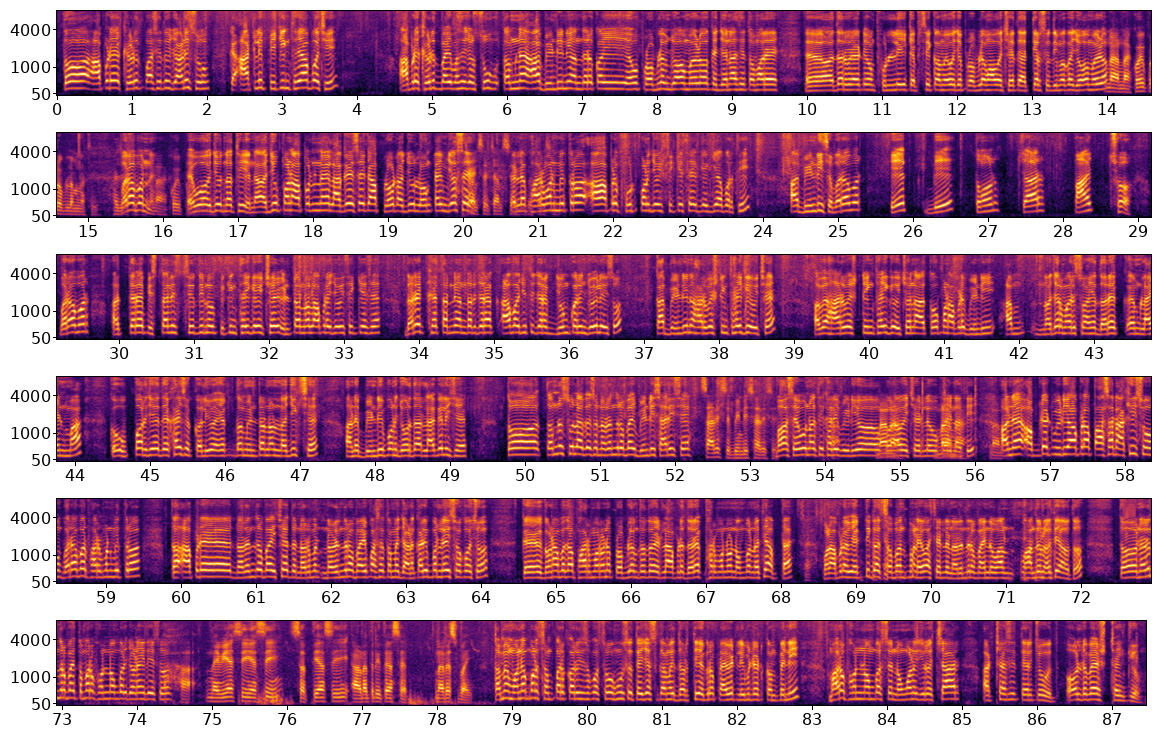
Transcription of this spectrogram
તો આપણે ખેડૂત પાસેથી જાણીશું કે આટલી પીકિંગ થયા પછી આપણે ખેડૂત ભાઈ પાસે શું તમને આ ભીંડીની અંદર કંઈ એવો પ્રોબ્લેમ જોવા મળ્યો કે જેનાથી તમારે અધર વેરાયટીમાં ફુલ્લી કેપ્સિકમ એવો જે પ્રોબ્લેમ આવે છે તે અત્યાર સુધીમાં કોઈ જોવા મળ્યો? ના ના કોઈ પ્રોબ્લેમ નથી. બરાબર ને? એવો હજુ નથી. ને હજુ પણ આપણને લાગે છે કે આ પ્લોટ હજુ લોંગ ટાઈમ જશે. એટલે ફાર્મર મિત્રો આ આપણે ફૂટ પણ જોઈ શકીએ છીએ જગ્યા પરથી. આ ભીંડી છે બરાબર? એક બે ત્રણ ચાર પાંચ છ. બરાબર? અત્યારે પિસ્તાલીસ સુધીનું પિકિંગ થઈ ગયું છે. ઇન્ટરનલ આપણે જોઈ શકીએ છીએ. દરેક ખેતરની અંદર જરાક આ બાજુથી જરાક ઝૂમ કરીને જોઈ લઈશું કે આ ભીંડીનું હાર્વેસ્ટિંગ થઈ ગયું છે. હવે હાર્વેસ્ટિંગ થઈ ગયું છે અને આ તો પણ આપણે ભીંડી આમ નજર મારીશું અહીંયા દરેક એમ લાઇનમાં કે ઉપર જે દેખાય છે, કલીઓ એકદમ ઇન્ટરનલ નજીક છે અને ભીંડી પણ જોરદાર લાગેલી છે. તો તમને શું લાગે છે? નરેન્દ્રભાઈ ભીંડી સારી છે? સારી છે ભીંડી સારી છે. બસ એવું નથી ખાલી વીડિયો. બનાવે છે એટલે એવું કંઈ નથી. અને અપડેટ વીડિયો આપણા પાછા નાખીશું બરાબર ફાર્મર મિત્રો? તો આપણે નરેન્દ્રભાઈ છે તો નરેન્દ્રભાઈ પાસે તમે જાણકારી પણ લઈ શકો છો કે ઘણા બધા ફાર્મરોને પ્રોબ્લેમ થતો એટલે આપણે દરેક ફાર્મરનો નંબર નથી આપતા. પણ આપણે વ્યક્તિગત સંબંધ પણ એવા છે એટલે નરેન્દ્રભાઈનો વાંધો નથી આવતો. તો નરેન્દ્રભાઈ તમારો ફોન નંબર જણાવી દેશો. હા નેવ્યાસી એંસી સત્યાસી આડત્રીસ ત્રેસઠ નરેશભાઈ. તમે મને પણ સંપર્ક કરી શકો છો. હું છું Tejas Gami Dharti agro private limited company. મારો ફોન નંબર છે નવ્વાણું જીરો ચાર અઠ્યાસી તેર ચૌદ. All the best. Thank you.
